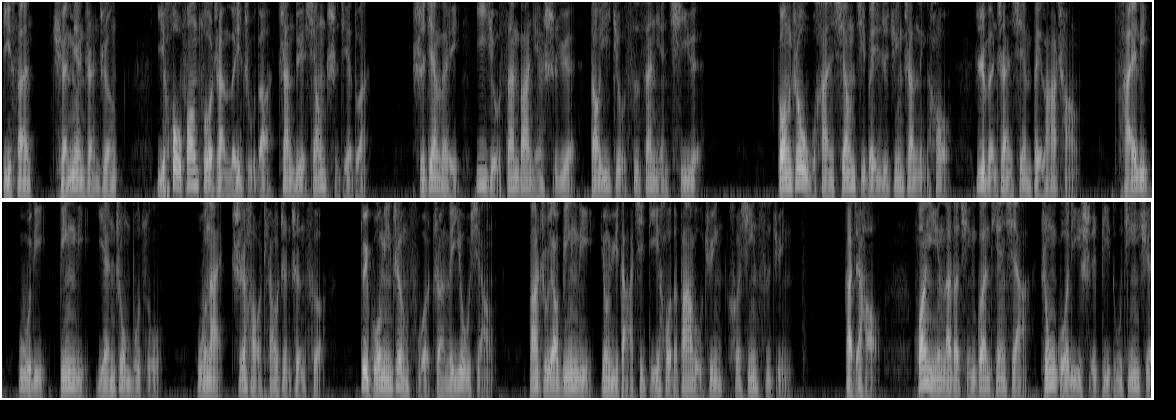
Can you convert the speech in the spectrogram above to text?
第三，全面战争，以后方作战为主的战略相持阶段，时间为一九三八年十月到一九四三年七月。广州、武汉相继被日军占领后，日本战线被拉长，财力、物力、兵力严重不足，无奈只好调整政策，对国民政府转为诱降，把主要兵力用于打击敌后的八路军和新四军。大家好，欢迎来到《秦观天下》中国历史必读精选，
